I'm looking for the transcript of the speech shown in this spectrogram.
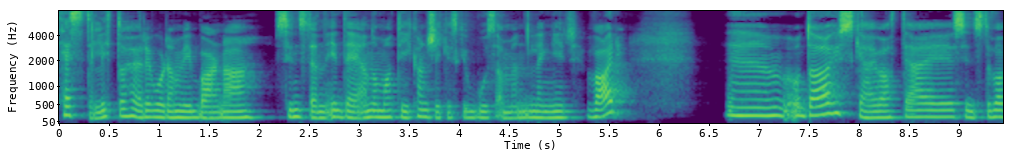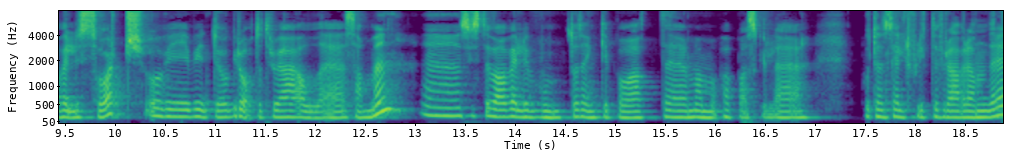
teste litt og høre hvordan vi barna syns den ideen om at de kanskje ikke skulle bo sammen lenger, var. Ehm, og da husker jeg jo at jeg syntes det var veldig sårt, og vi begynte jo å gråte, tror jeg, alle sammen. Ehm, jeg syntes det var veldig vondt å tenke på at eh, mamma og pappa skulle potensielt flytte fra hverandre,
